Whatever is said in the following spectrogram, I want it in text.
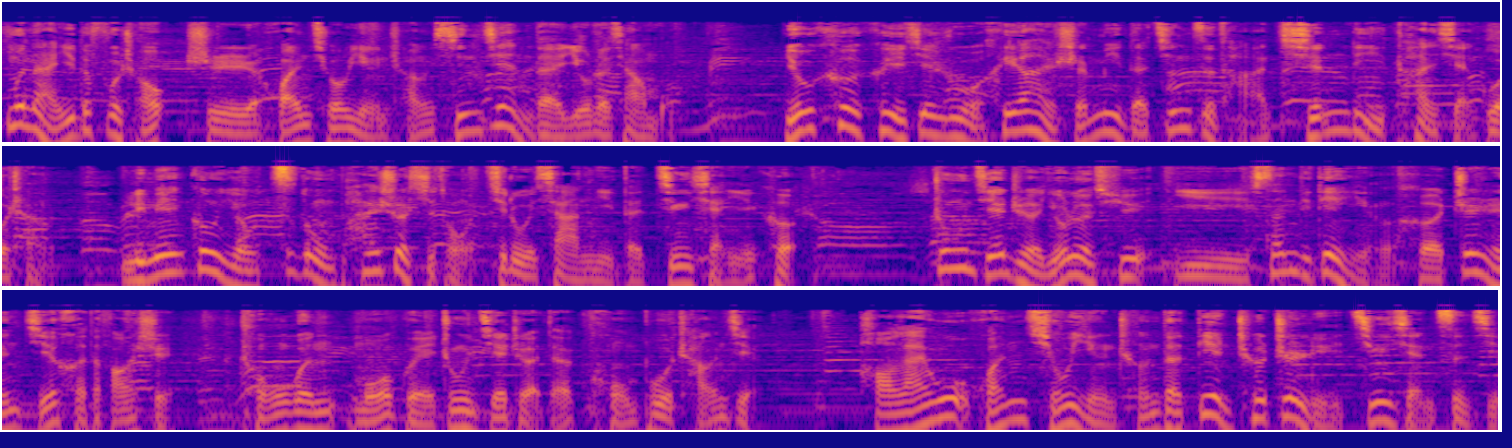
木乃伊的复仇是环球影城新建的游乐项目，游客可以进入黑暗神秘的金字塔亲历探险过程，里面更有自动拍摄系统记录下你的惊险一刻。终结者游乐区以 3D 电影和真人结合的方式，重温魔鬼终结者的恐怖场景。好莱坞环球影城的电车之旅惊险刺激，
